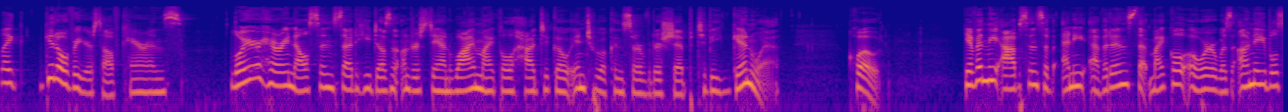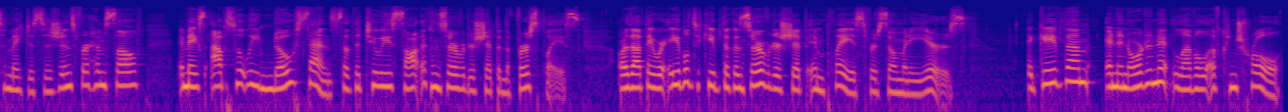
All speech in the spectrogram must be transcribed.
Like, get over yourself, Karens. Lawyer Harry Nelson said he doesn't understand why Michael had to go into a conservatorship to begin with. Quote, Given the absence of any evidence that Michael Oher was unable to make decisions for himself, it makes absolutely no sense that the Tuohys sought a conservatorship in the first place, or that they were able to keep the conservatorship in place for so many years. It gave them an inordinate level of control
